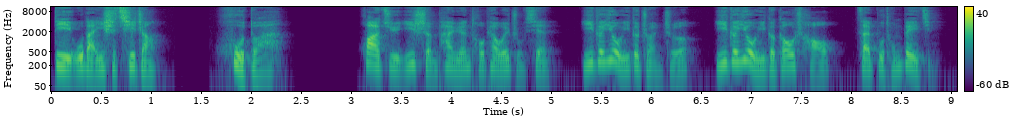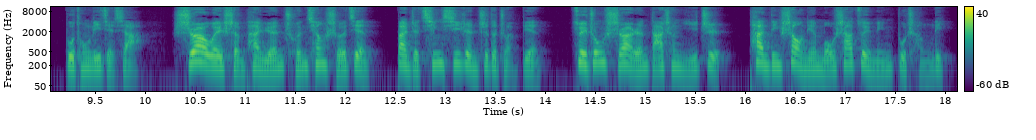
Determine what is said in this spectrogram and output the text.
第五百一十七章护短。话剧以审判员投票为主线，一个又一个转折，一个又一个高潮，在不同背景、不同理解下，十二位审判员唇枪舌剑，伴着清晰认知的转变，最终十二人达成一致，判定少年谋杀罪名不成立。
